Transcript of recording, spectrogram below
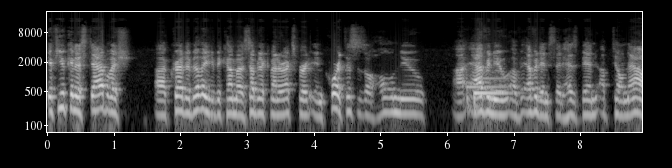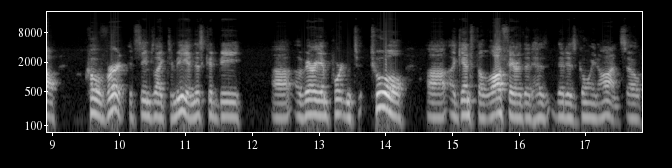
if you can establish uh, credibility to become a subject matter expert in court, this is a whole new uh, avenue of evidence that has been up till now covert, it seems like to me. And this could be a very important tool against the lawfare that has that is going on. So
